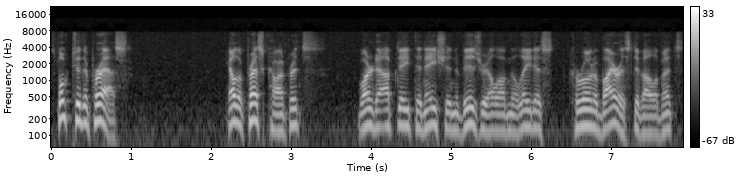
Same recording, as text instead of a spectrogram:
spoke to the press, held a press conference, wanted to update the nation of Israel on the latest coronavirus developments.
